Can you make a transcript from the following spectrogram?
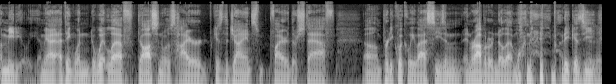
immediately. I mean, I, I, think when DeWitt left, Dawson was hired because the Giants fired their staff. Um, pretty quickly last season, and Robert would know that more than anybody because he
